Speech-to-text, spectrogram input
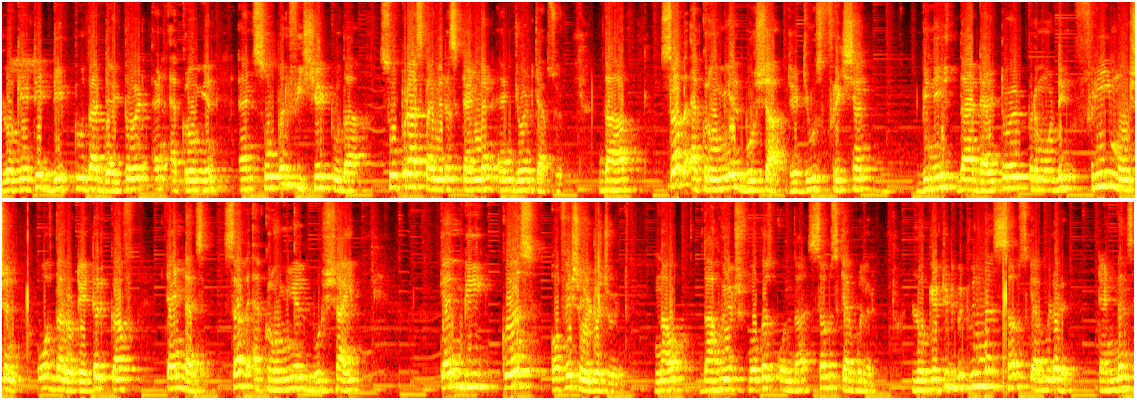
located deep to the deltoid and acromion and superficial to the supraspinatus tendon and joint capsule. The Subacromial bursa reduce friction beneath the deltoid promoting free motion of the rotator cuff tendons. Subacromial bursae can be cause of a shoulder joint. Now the we focus on the subscapular located between the subscapular tendons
